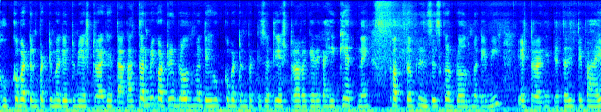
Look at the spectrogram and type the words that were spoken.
हुक्क बटन पट्टीमध्ये तुम्ही एक्स्ट्रा घेता का? तर मी कटरी ब्लाऊजमध्ये हुक्क बटन पट्टीसाठी एक्स्ट्रा वगैरे काही घेत नाही. फक्त प्रिन्सेस कट ब्लाऊजमध्ये मी एक्स्ट्रा घेते. तर इथे पहा हे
